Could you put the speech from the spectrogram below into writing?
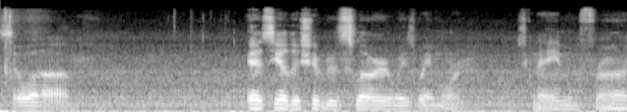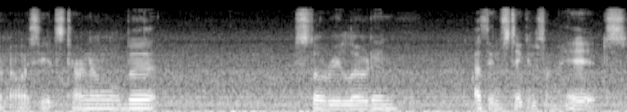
So, uh, Yeah, see how this ship goes slower, it weighs way more. Just gonna aim in front. Oh, I see it's turning a little bit. Still reloading. I think it's taking some hits.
